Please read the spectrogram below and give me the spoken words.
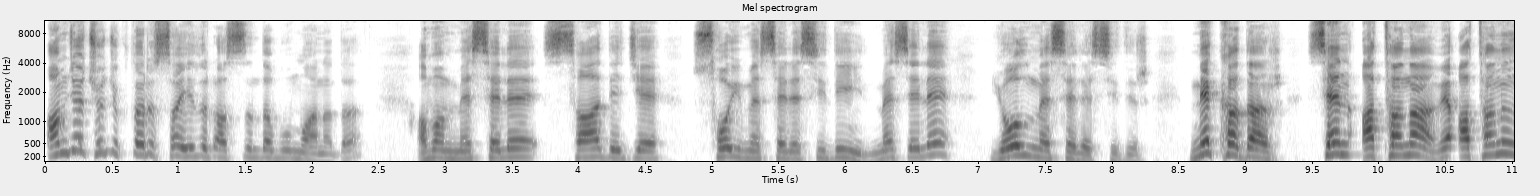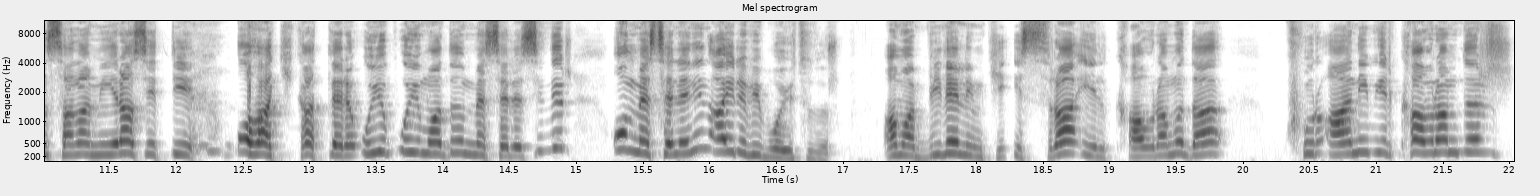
Amca çocukları sayılır aslında bu manada. Ama mesele sadece soy meselesi değil mesele yol meselesidir. Ne kadar sen atana ve atanın sana miras ettiği o hakikatlere uyup uymadığın meselesidir. O meselenin ayrı bir boyutudur. Ama bilelim ki İsrail kavramı da Kur'ani bir kavramdır.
